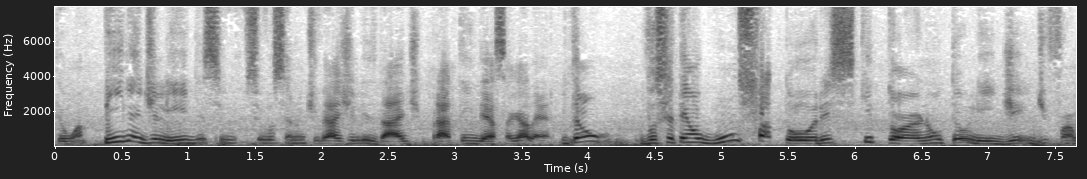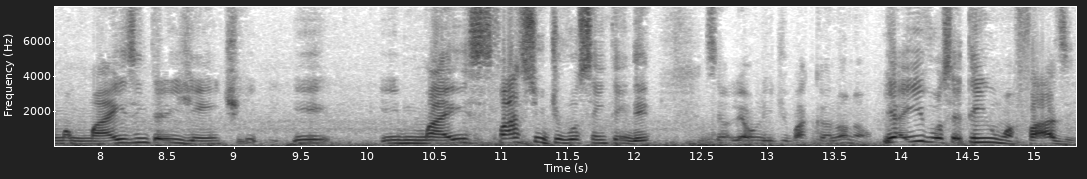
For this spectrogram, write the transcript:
ter uma pilha de leads se, se você não tiver agilidade para atender essa galera. Então, você tem alguns fatores que tornam o teu lead de forma mais inteligente e e mais fácil de você entender se ele é um lead bacana ou não. E aí você tem uma fase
